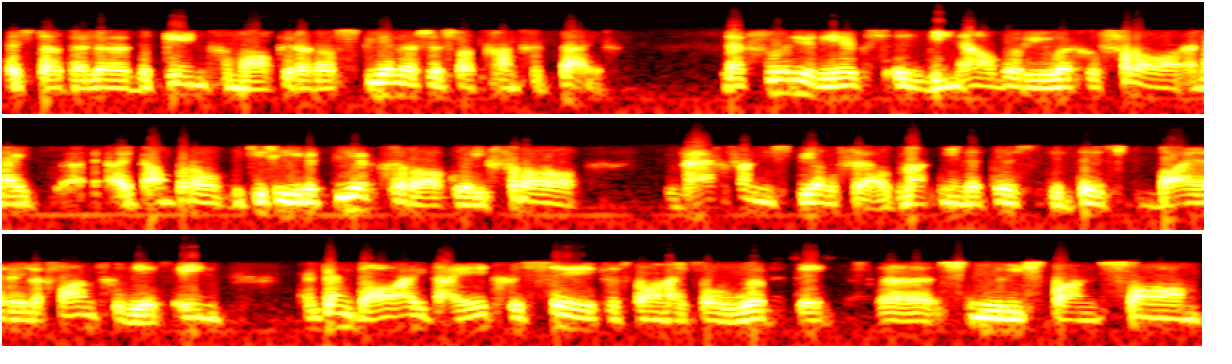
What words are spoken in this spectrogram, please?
is dat hulle bekend gemaak het dat daar spelers is wat gaan getuig. Nou voor die reeks is Dean Elgar hieroor gevra en hy hy het amper al bietjie geïrriteerd geraak oor die vraag weg van die speelveld, maar ek meen dit is dit is baie relevant geweest. En ek dink daai hy het gesê verstaan hy sal hoop dit uh eh, snoer die span saam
